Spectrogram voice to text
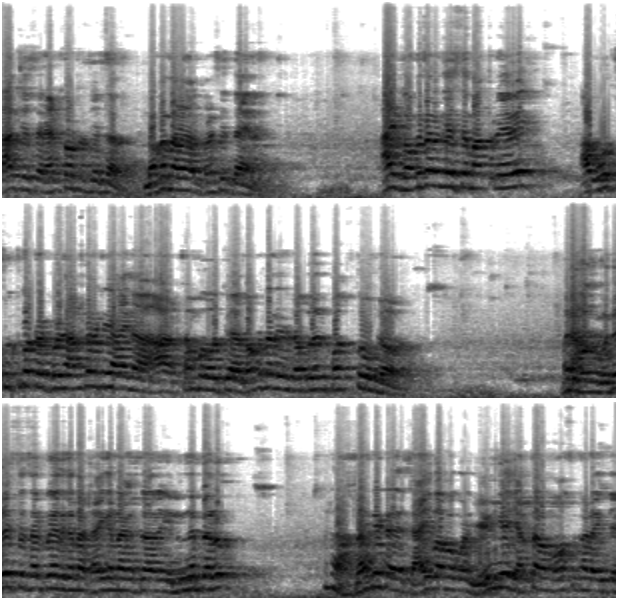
కాల్ చేశారు ఎన్కౌంటర్ చేశారు. దొంగతనం ప్రసిద్ధి ఆయన. ఆయన దొంగతనం చేస్తే మాత్రమే ఆ ఊరు చుట్టుపక్కల కూడా అందరికీ ఆయన ఆ సంభవం దొంగతనం చేసిన డబ్బులను పంచుతూ ఉండేవాడు. మరి వదిలేస్తే సరిపోయేది కదా టైగర్ నాగేశ్వరరావు ఎందుకు చెప్పారు? అట్లాగే సాయిబాబా కూడా ఏడియా ఎంత మోసగాడు అయితే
